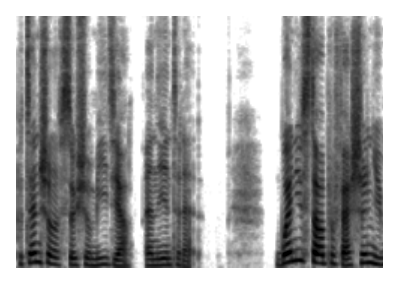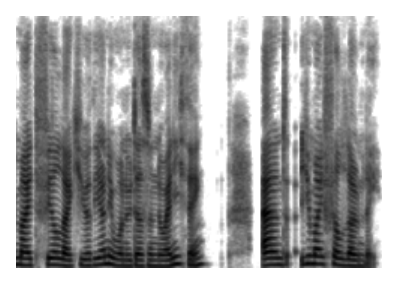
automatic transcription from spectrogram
potential of social media and the internet. When you start a profession, you might feel like you're the only one who doesn't know anything, and you might feel lonely.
